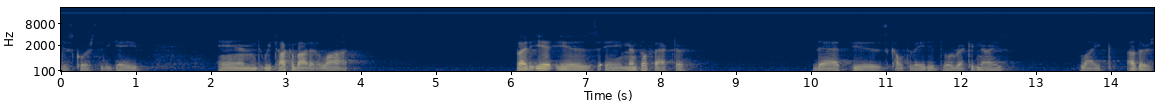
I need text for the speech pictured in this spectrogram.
discourse that he gave. And we talk about it a lot. But it is a mental factor that is cultivated or recognized like others.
